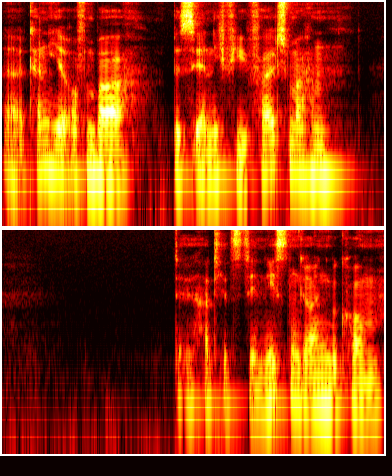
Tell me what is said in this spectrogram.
äh, kann hier offenbar bisher nicht viel falsch machen. Der hat jetzt den nächsten Gang bekommen.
